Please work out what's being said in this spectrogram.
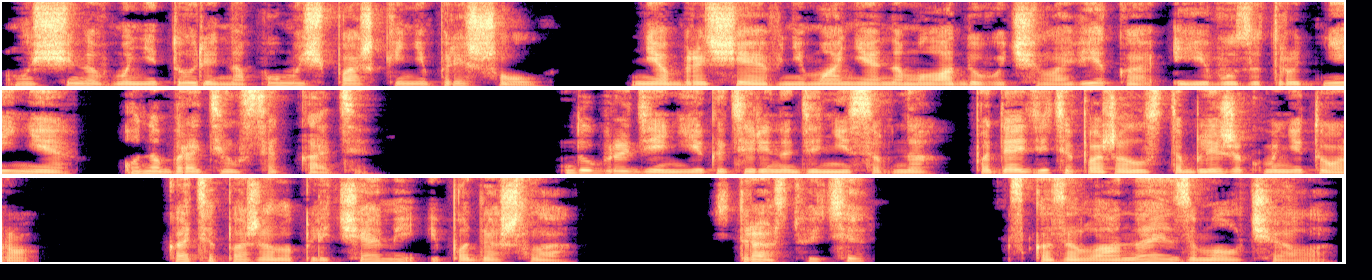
Мужчина в мониторе на помощь Пашке не пришел. Не обращая внимания на молодого человека и его затруднения, он обратился к Кате. «Добрый день, Екатерина Денисовна. Подойдите, пожалуйста, ближе к монитору». Катя пожала плечами и подошла. «Здравствуйте», – сказала она и замолчала.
